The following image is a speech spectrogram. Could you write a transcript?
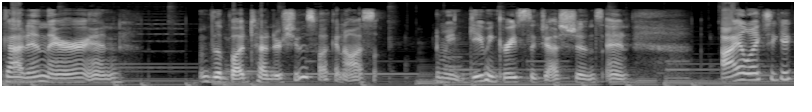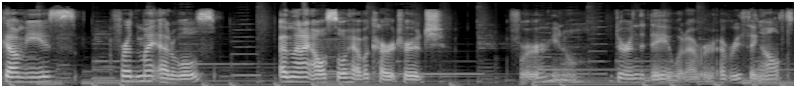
got in there and the bud tender, she was fucking awesome. I mean, gave me great suggestions and I like to get gummies for my edibles. And then I also have a cartridge for, you know, during the day, whatever, everything else.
